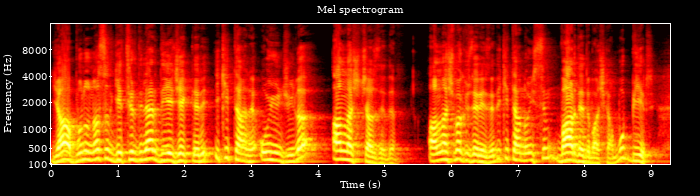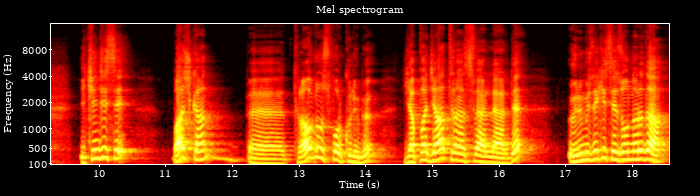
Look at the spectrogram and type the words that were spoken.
ya bunu nasıl getirdiler diyecekleri iki tane oyuncuyla anlaşacağız dedi anlaşmak üzereyiz dedi. İki tane o isim var dedi başkan. Bu bir. İkincisi başkan e, Trabzonspor Kulübü yapacağı transferlerde önümüzdeki sezonları da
